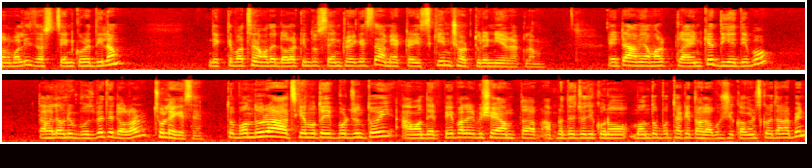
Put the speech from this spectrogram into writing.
নর্মালি জাস্ট সেন্ড করে দিলাম। দেখতে পাচ্ছেন, আমাদের ডলার কিন্তু সেন্ট হয়ে গেছে, আমি একটা স্ক্রিনশট তুলে নিয়ে রাখলাম। এটা আমি আমার ক্লায়েন্টকে দিয়ে দেব, তাহলে উনি বুঝবে যে ডলার চলে গেছে। তো বন্ধুরা, আজকের মতো এই পর্যন্তই। আমাদের পেপালের বিষয়ে আপনাদের যদি কোনো মন্তব্য থাকে, তাহলে অবশ্যই কমেন্টস করে জানাবেন।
